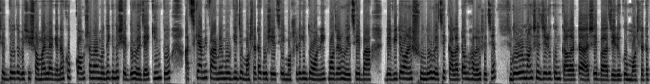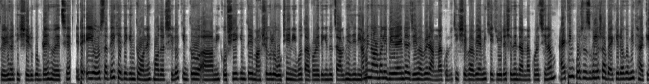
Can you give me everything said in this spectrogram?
সেদ্ধ হতে বেশি সময় লাগে না। খুব কম সময়ের মধ্যে কিন্তু সেদ্ধ হয়ে যায়। কিন্তু আজকে আমি ফার্মের মুরগি যে মশলাটা কষিয়েছি, এই মশলাটা কিন্তু অনেক মজার হয়েছে বা গ্রেভিটাও অনেক সুন্দর হয়েছে, কালারটাও ভালো এসেছে। গরুর মাংসের যেরকম কালারটা আসে বা যেরকম মশলাটা তৈরি হয়, ঠিক সেরকমটাই হয়েছে। এটা এই অবস্থাতেই খেতে কিন্তু অনেক মজার ছিল। কিন্তু আমি কষিয়ে কিন্তু এই মাংসগুলো উঠিয়ে নিব, তারপরে এতে কিন্তু চাল ভেজে নিব। আমি নর্মালি বিরিয়ানিটা যেভাবে রান্না করি, ঠিক সেভাবে আমি খিচুড়িটা সেদিন রান্না করেছিলাম। আই থিঙ্ক প্রসেসগুলো সব একই রকমই থাকে।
